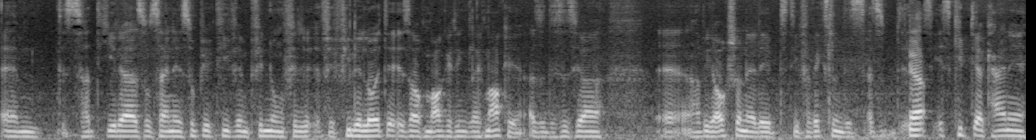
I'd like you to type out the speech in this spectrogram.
ähm, das hat jeder so seine subjektive Empfindung. Für, für viele Leute ist auch Marketing gleich Marke. Also das ist ja, äh, habe ich auch schon erlebt, die verwechseln das. Also Ja. es, es gibt ja keine, äh,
